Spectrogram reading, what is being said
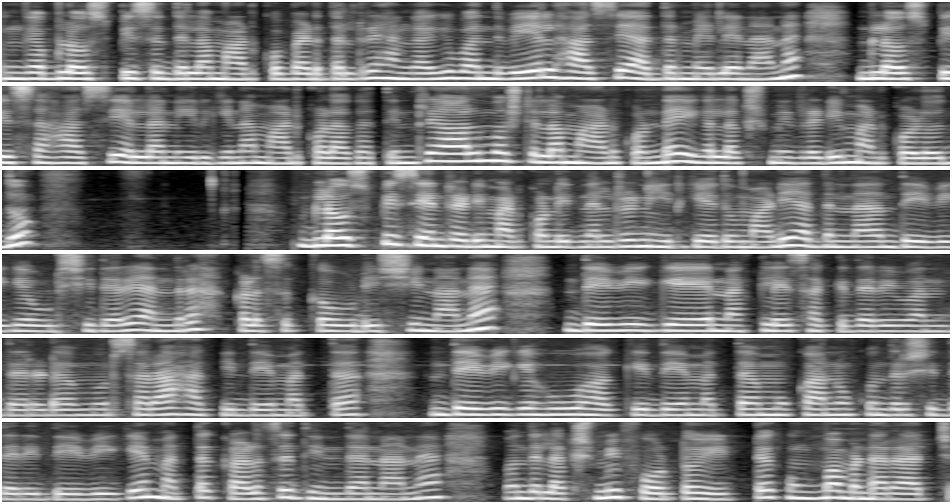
ಹಿಂಗೆ ಬ್ಲೌಸ್ ಪೀಸದೆಲ್ಲ ಮಾಡ್ಕೊಬೇಡ್ದಲ್ರಿ ಹಾಗಾಗಿ ಒಂದು ವೇಲ್ ಹಾಸಿ ಅದ್ರ ಮೇಲೆ ನಾನು ಬ್ಲೌಸ್ ಪೀಸ್ ಹಾಸಿ ಎಲ್ಲ ನೀರಿಗಿನ ಮಾಡ್ಕೊಳಕತ್ತೀನಿ ರೀ. ಆಲ್ಮೋಸ್ಟ್ ಎಲ್ಲ ಮಾಡಿಕೊಂಡೆ. ಈಗ ಲಕ್ಷ್ಮಿ ರೆಡಿ ಮಾಡ್ಕೊಳ್ಳೋದು. ಬ್ಲೌಸ್ ಪೀಸ್ ಏನು ರೆಡಿ ಮಾಡ್ಕೊಂಡಿದ್ನಲ್ರಿ? ನೀರಿಗೆ ಇದು ಮಾಡಿ ಅದನ್ನು ದೇವಿಗೆ ಉಡಿಸಿದ್ದಾರೆ ಅಂದ್ರೆ ಕಳಸಕ್ಕೆ ಉಡಿಸಿ ನಾನು ದೇವಿಗೆ ನಕ್ಲೇಸ್ ಹಾಕಿದೆ ರೀ. ಒಂದೆರಡು, ಮೂರು ಸರ ಹಾಕಿದ್ದೆ ಮತ್ತು ದೇವಿಗೆ ಹೂವು ಹಾಕಿದ್ದೆ ಮತ್ತು ಮುಖಾನು ಕುಂದ್ರಿಸಿದ್ದೆ ರೀ ದೇವಿಗೆ. ಮತ್ತು ಕಳಸದಿಂದ ನಾನು ಒಂದು ಲಕ್ಷ್ಮಿ ಫೋಟೋ ಇಟ್ಟು ಕುಂಕುಮ ಭಂಡಾರ ಹಚ್ಚ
